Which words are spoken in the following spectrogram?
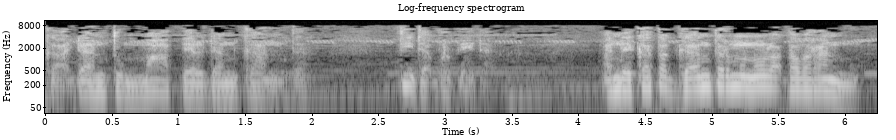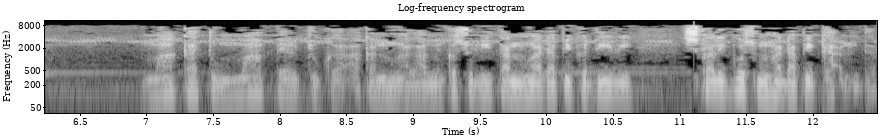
keadaan Tumapel dan Ganter tidak berbeda. Andai kata Ganter menolak tawaranmu, maka Tumapel juga akan mengalami kesulitan menghadapi Kediri sekaligus menghadapi Ganter.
